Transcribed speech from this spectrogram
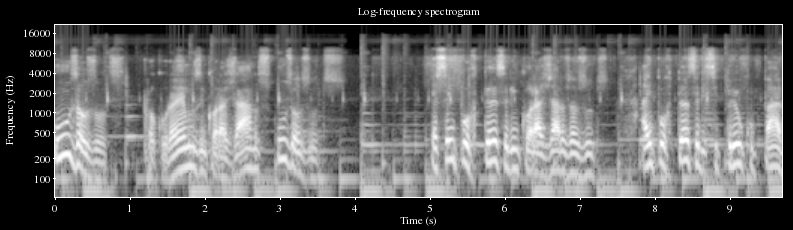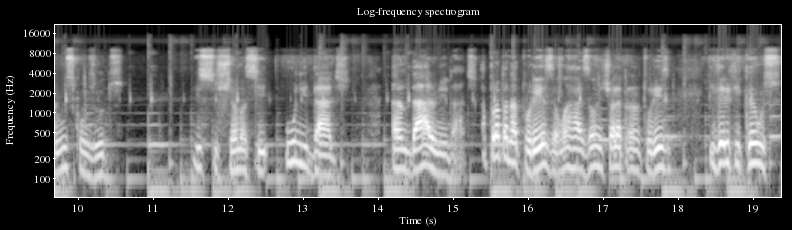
uns aos outros. Procuremos encorajar-nos uns aos outros. Essa é importância de encorajar uns aos outros, a importância de se preocupar uns com os outros. Isso chama-se unidade, andar unidade. A própria natureza, uma razão, a gente olha para a natureza e verificamos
